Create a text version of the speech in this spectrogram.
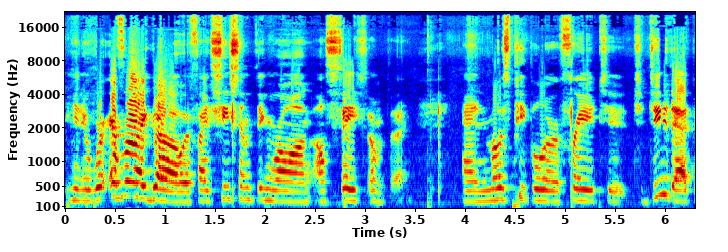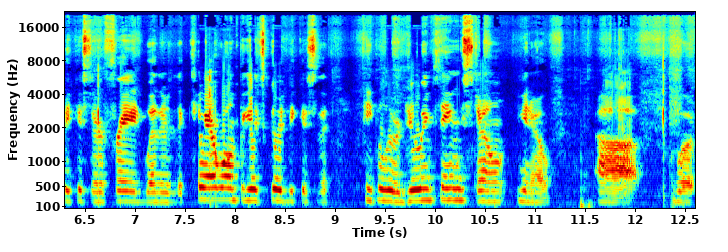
you know, wherever I go, if I see something wrong, I'll say something. And most people are afraid to, to do that because they're afraid whether the care won't be as good because the people who are doing things don't, you know, uh, will,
